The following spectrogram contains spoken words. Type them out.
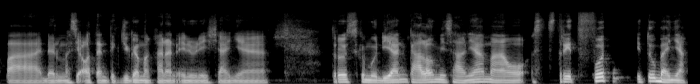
apa dan masih otentik juga makanan Indonesianya. Terus kemudian kalau misalnya mau street food itu banyak,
